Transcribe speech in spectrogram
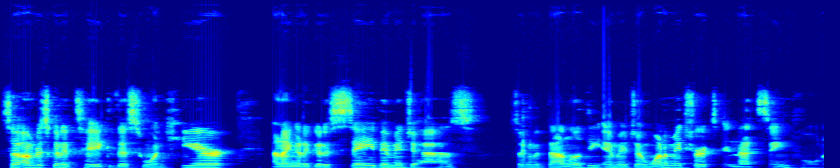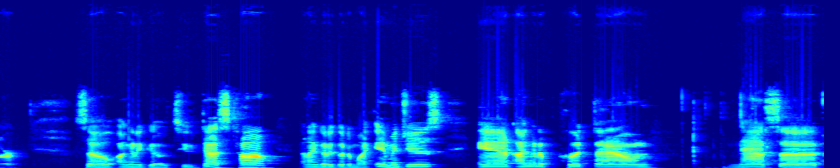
So I'm just going to take this one here and I'm going to go to save image as. So I'm going to download the image. I want to make sure it's in that same folder. So I'm going to go to desktop and I'm going to go to my images and I'm going to put down NASA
